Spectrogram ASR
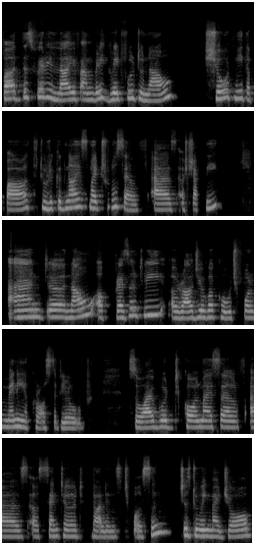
But this very life, I'm very grateful to now, showed me the path to recognize my true self as a Shakti and uh, now a presently a Raj Yoga coach for many across the globe. So I would call myself as a centered, balanced person, just doing my job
